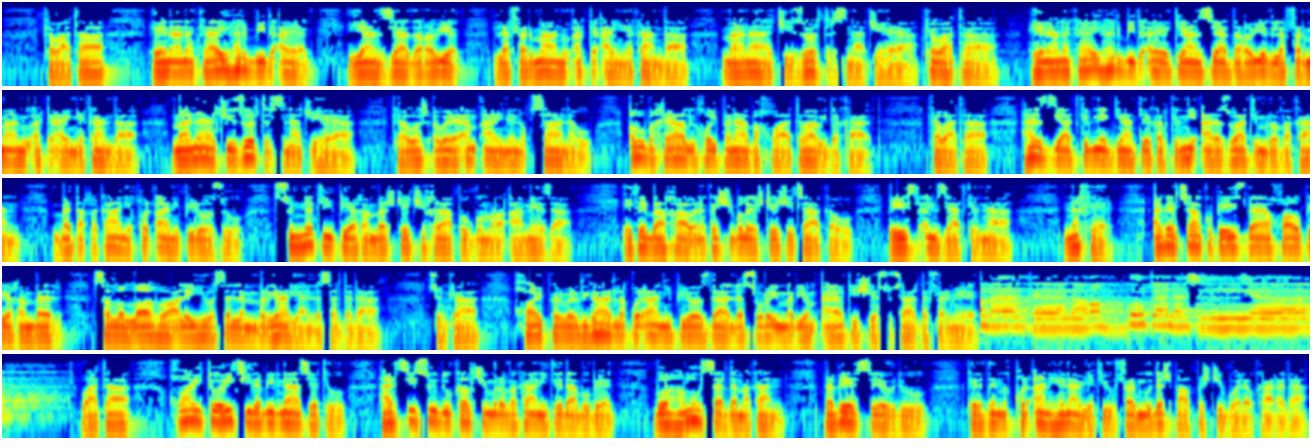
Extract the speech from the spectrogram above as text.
کەواتە هێنانەکای هەر بیدعەیەک یان زیادەڕەویەک لە فەرمان و ئەرکە ئاینەکاندا مانایەکی زۆر ترسناکی هەیە کەواتە هێنانەکای هەر بیدعەیەک یان زیادەڕەویەک لە فەرمان و ئەرکە ئاینەکاندا مانایەکی زۆر ترسناکی هەیە کاوەش ئەوەیە ئەم ئاینە نوقسانە و ئەو بە خەیاڵی خۆی پەنا بەخوا تەواوی دەکات کەواتە هەر زیادکردنێک یان تێکەڵکردنی ئارەزواتی مرۆڤەکان بە دەقەکانی قورئانی پیرۆز و سوننەتی پێغەمبەر شتێکی خراپ و گومڕە ئامێزە ئیتر با خاوەنەکەشی بڵێ شتێکی چاکە و پێویست ئەم زیادکردە نەخێر ئەگەر چاک و پێویست بایە خوا و پێغەمبەر صلى الله عليه وسلم بڕیاریان لەسەر دەدا چونکە خوای پەروەردگار لە قورئانی پیرۆزدا لە سوڕەی مەریەم ئایەتی شێست و چار دەفەرمێ واتە خوای تۆ هیچی لەبیر ناسێت و هەرچی سوود و کەڵکی مرۆڤەکانی تێدا بووبێت بۆ هەموو سەردەمەکان بەبێ سێود و کردن قورآن هێناویەتی و فەرموودەش پاڵپشتی بووە لەو کارەدا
